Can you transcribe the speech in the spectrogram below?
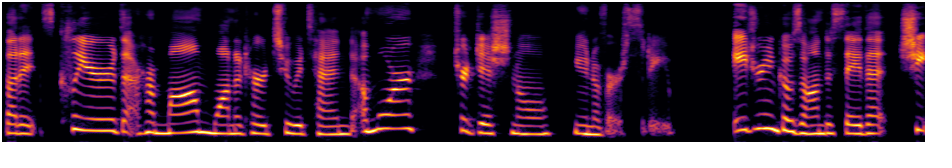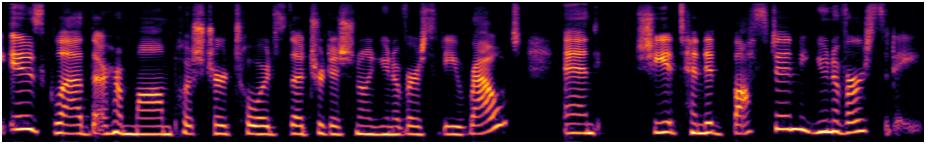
but it's clear that her mom wanted her to attend a more traditional university. Adrienne goes on to say that she is glad that her mom pushed her towards the traditional university route and she attended Boston University.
